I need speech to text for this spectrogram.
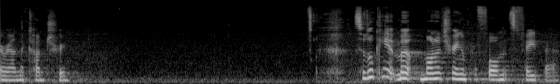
around the country. So looking at monitoring and performance feedback.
